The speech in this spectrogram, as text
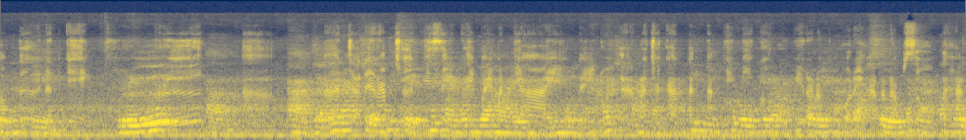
ด็อกเตอร์นั่นเอง หรืออาจจะได้รับเชิญพิเศษให้ไปบรรยายในหน่วยงานราชการต่างๆที่มีครูมีระดับผู้บริหารระดับสูงทหาร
